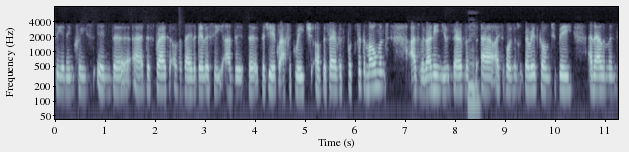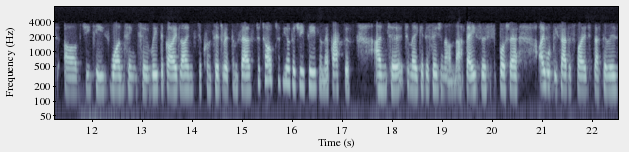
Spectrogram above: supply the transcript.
see an increase in the uh, the spread of availability and the, the, the, geographic reach of the service. But for the moment, as with any new service, mm. Uh, I suppose there is going to be an element of GPs wanting to read the guidelines, to consider it themselves, to talk to the other GPs in their practice, and to, to make a decision on that basis. But uh, I would be satisfied that there is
